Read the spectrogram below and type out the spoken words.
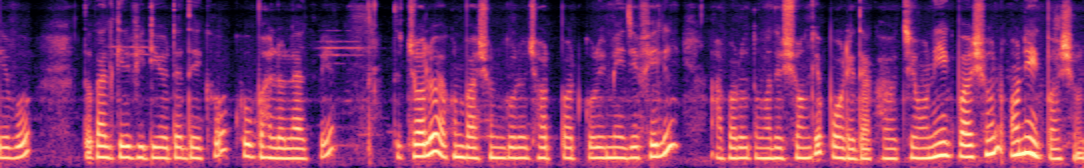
দেব। তো কালকের ভিডিওটা দেখো, খুব ভালো লাগবে। তো চলো এখন বাসনগুলো ঝটপট করে মেজে ফেলি, আবারও তোমাদের সঙ্গে পরে দেখা হচ্ছে। অনেক বাসন অনেক বাসন।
